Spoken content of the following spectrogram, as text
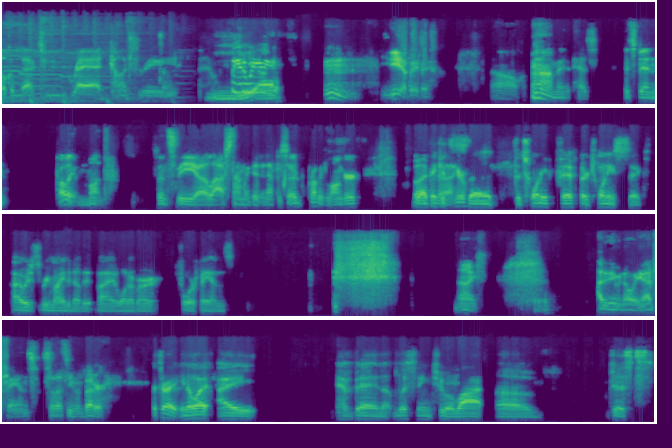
welcome back to Rad Country. Yeah. Mm, yeah, baby. Oh, it has. It's been probably a month since the uh, last time we did an episode. Probably longer. But I think uh, it's here. uh, the 25th or 26th. I was reminded of it by one of our four fans. Nice. Yeah. I didn't even know he had fans, so that's even better. That's right. You know what? I have been listening to a lot of just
